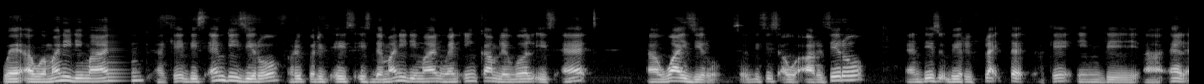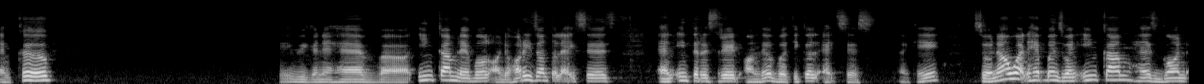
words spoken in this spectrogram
where our money demand, okay, this MD0 is, is the money demand when income level is at uh, y0. So this is our r0 and this will be reflected okay in the uh, LM curve. Okay, we're going to have uh, income level on the horizontal axis and interest rate on the vertical axis. Okay, so now what happens when income has gone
